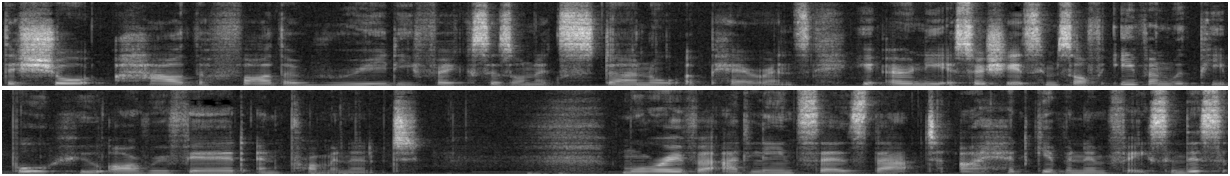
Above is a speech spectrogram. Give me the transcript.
They show how the father really focuses on external appearance. He only associates himself even with people who are revered and prominent. Moreover, Adeline says that I had given him face, and this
